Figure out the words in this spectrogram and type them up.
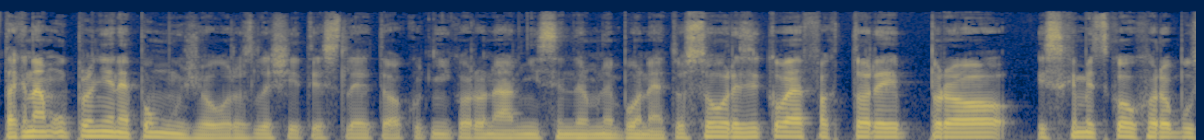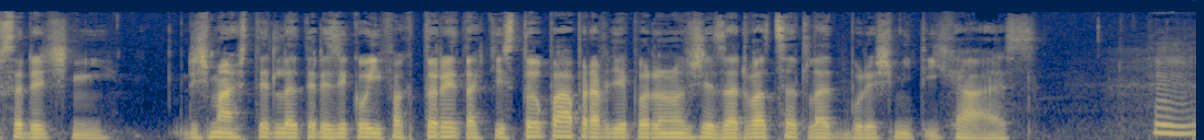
tak nám úplně nepomůžou rozlišit, jestli je to akutní koronární syndrom nebo ne. To jsou rizikové faktory pro ischemickou chorobu srdeční. Když máš tyhle ty rizikové faktory, tak ti stoupá pravděpodobnost, že za 20 let budeš mít IHS. Hmm.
